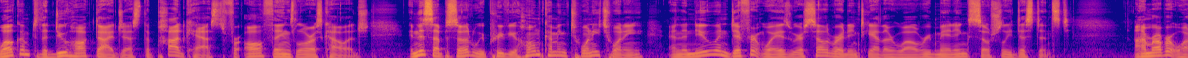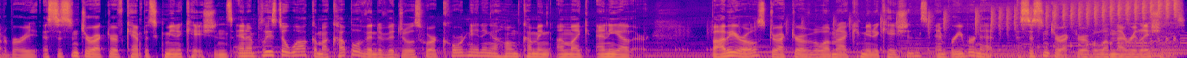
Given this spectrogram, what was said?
Welcome to the Duhawk Digest, the podcast for all things Loras College. In this episode, we preview Homecoming 2020 and the new and different ways we are celebrating together while remaining socially distanced. I'm Robert Waterbury, Assistant Director of Campus Communications, and I'm pleased to welcome a couple of individuals who are coordinating a homecoming unlike any other. Bobby Earls, Director of Alumni Communications, and Bree Burnett, Assistant Director of Alumni Relations.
